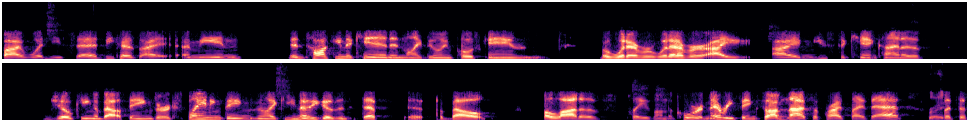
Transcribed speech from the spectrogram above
by what he said because I I mean in talking to Ken and like doing post game or whatever whatever I I'm used to Kent kind of joking about things or explaining things and like you know he goes into depth uh, about a lot of plays on the court and everything so I'm not surprised by that right. but the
